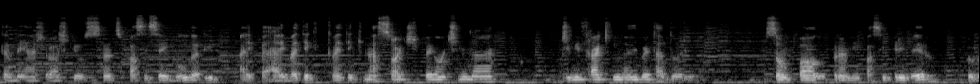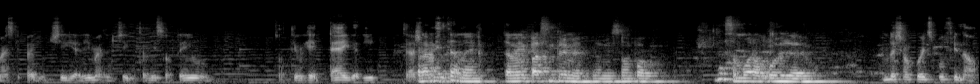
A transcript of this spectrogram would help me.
Também acho. Eu acho que o Santos passa em segundo ali. Aí, aí vai, ter que, vai ter que ir na sorte de pegar um time, na, time fraquinho na Libertadores. né? São Paulo, pra mim, passa em primeiro. Por mais que pegue o Tigre ali, mas o Tigre também só tem o, só tem o Reteg ali. Que mim também. Também passa em primeiro, pra mim São Paulo. Essa moral pro Rogério. Vamos deixar o Corinthians pro final.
